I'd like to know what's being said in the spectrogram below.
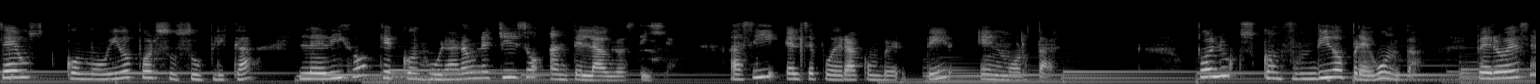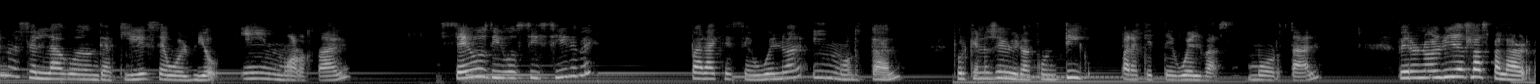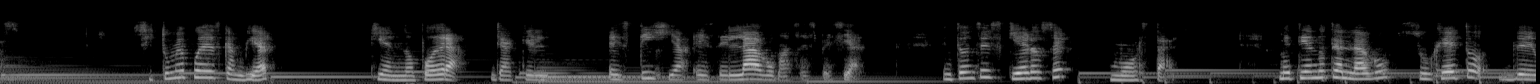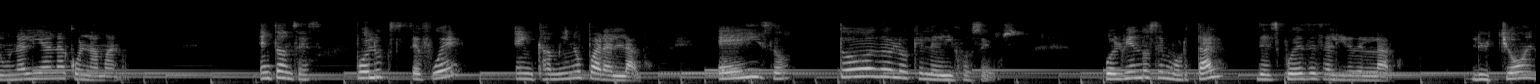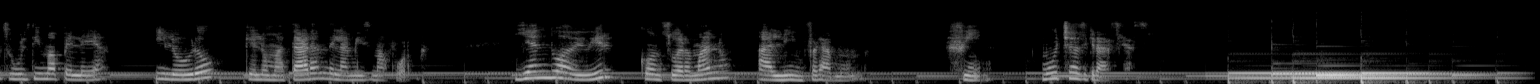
Zeus, conmovido por su súplica, le dijo que conjurara un hechizo ante el lago Astigia. Así él se podrá convertir en mortal. Pollux, confundido, pregunta, ¿pero ese no es el lago donde Aquiles se volvió inmortal? Zeus dijo, sí sirve, para que se vuelva inmortal, porque no se vivirá contigo para que te vuelvas mortal. Pero no olvides las palabras. Si tú me puedes cambiar, ¿quién no podrá? Ya que el Estigia es el lago más especial. Entonces quiero ser mortal. Metiéndote al lago sujeto de una liana con la mano. Entonces, Pollux se fue en camino para el lago e hizo todo lo que le dijo Zeus, volviéndose mortal después de salir del lago. Luchó en su última pelea y logró que lo mataran de la misma forma, yendo a vivir con su hermano al inframundo. Fin. Muchas gracias.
